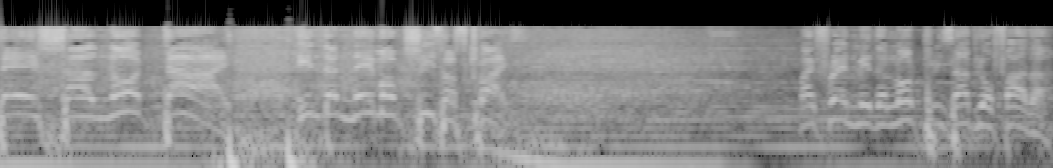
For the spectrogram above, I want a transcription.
They shall not die in the name of Jesus Christ. My friend, may the Lord preserve your father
